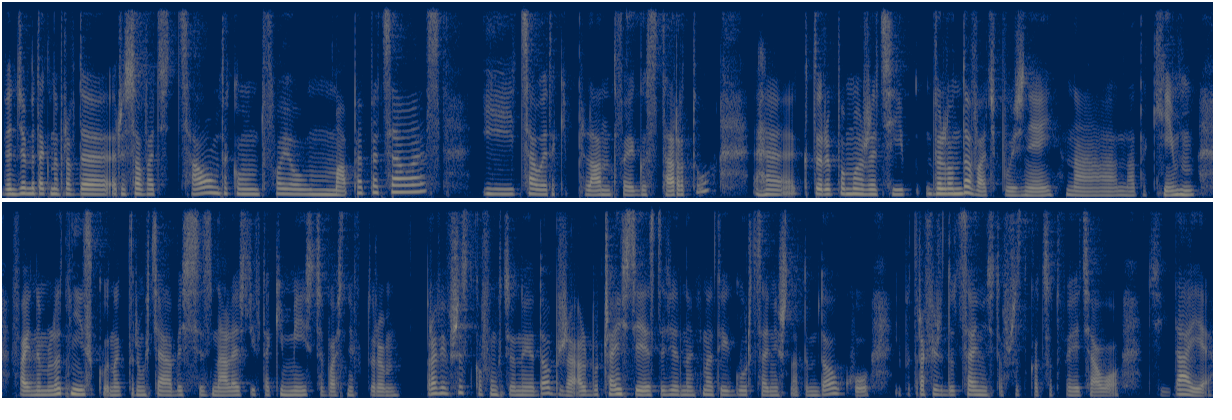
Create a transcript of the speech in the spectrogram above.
Będziemy tak naprawdę rysować całą taką Twoją mapę PCOS i cały taki plan Twojego startu, e, który pomoże Ci wylądować później na, na takim fajnym lotnisku, na którym chciałabyś się znaleźć i w takim miejscu właśnie, w którym prawie wszystko funkcjonuje dobrze, albo częściej jesteś jednak na tej górce niż na tym dołku i potrafisz docenić to wszystko, co Twoje ciało Ci daje.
